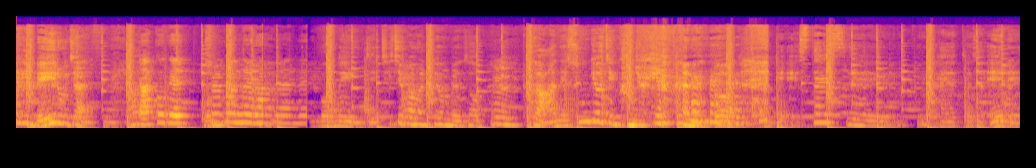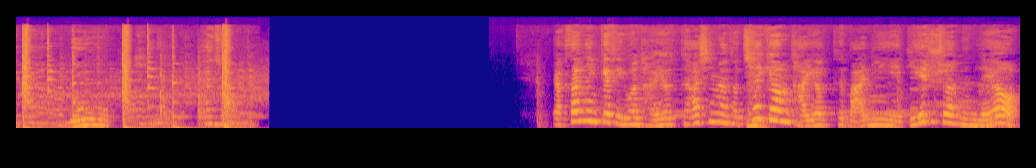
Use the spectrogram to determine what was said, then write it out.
힙하게 매일 오지 않습니까? 약국에 출근을 하면은 이번에 이제 체지방을 태우면서 음. 그 안에 숨겨진 근육이 있다는 거 스타일스 그 다이어트에서 L에 약사님께서 이번 다이어트 하시면서 음. 체겸 다이어트 많이 얘기해 주셨는데요.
